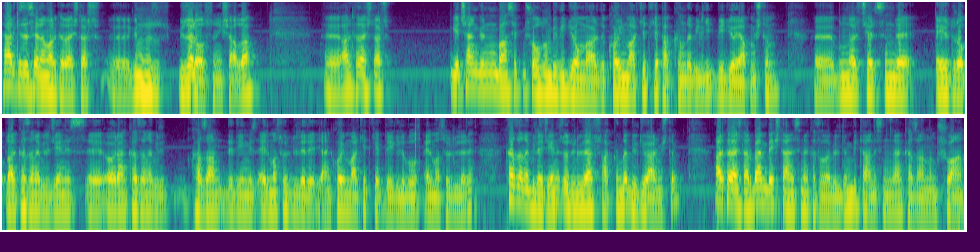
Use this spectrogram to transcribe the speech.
Herkese selam arkadaşlar. Ee, gününüz güzel olsun inşallah. Ee, arkadaşlar geçen gün bahsetmiş olduğum bir videom vardı. Coin Market Cap hakkında bir video yapmıştım. Ee, bunlar içerisinde airdroplar kazanabileceğiniz, e, öğren kazanabil kazan dediğimiz elmas ödülleri yani Coin Market Cap ile ilgili bu elmas ödülleri kazanabileceğiniz ödüller hakkında bilgi vermiştim. Arkadaşlar ben 5 tanesine katılabildim. Bir tanesinden kazandım şu an.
